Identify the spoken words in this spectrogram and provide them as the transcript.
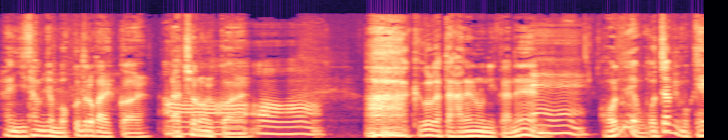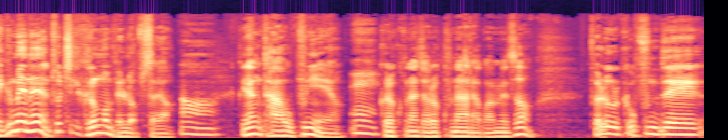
한 2, 3년 먹고 들어갈 걸. 낮춰놓을 어, 걸. 어. 아, 그걸 갖다 안 해놓으니까는. 네. 어차피 뭐 개그맨은 솔직히 그런 건 별로 없어요. 어. 그냥 다 오픈이에요. 네. 그렇구나 저렇구나라고 하면서 별로 그렇게 오픈돼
